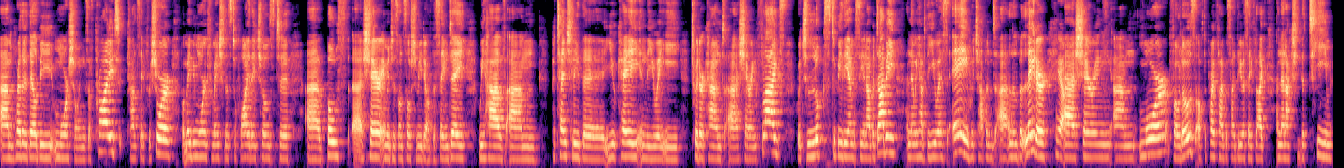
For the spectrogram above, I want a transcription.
Um, whether there'll be more showings of pride, can't say for sure, but maybe more information as to why they chose to uh, both uh, share images on social media of the same day. We have um, potentially the UK in the UAE Twitter account uh, sharing flags which looks to be the embassy in Abu Dhabi. And then we have the USA, which happened uh, a little bit later, yeah. uh, sharing um, more photos of the pride flag beside the USA flag, and then actually the team.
